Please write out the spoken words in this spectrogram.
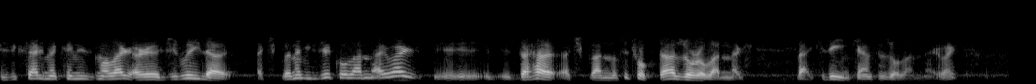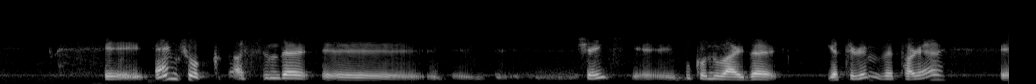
fiziksel mekanizmalar aracılığıyla açıklanabilecek olanlar var. E, daha açıklanması çok daha zor olanlar. Belki de imkansız olanlar var. E, en çok aslında e, şey e, bu konularda yatırım ve para e,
